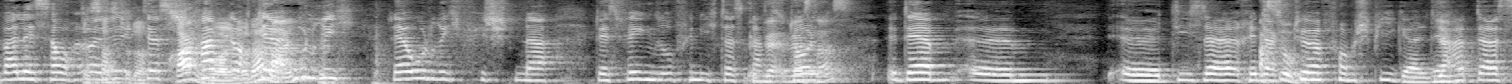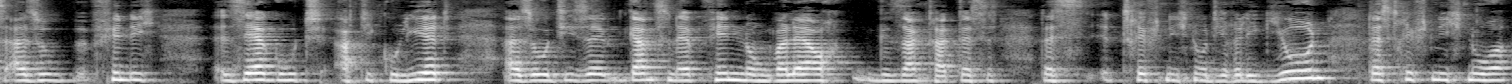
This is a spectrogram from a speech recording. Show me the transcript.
weil es auch, Das hast du doch das fragen schreibt wollen, auch oder? der Nein. Ulrich, der Ulrich Fischner. Deswegen so finde ich das ganz Wer- wer toll. ist das? Der, ähm, äh, dieser Redakteur vom Spiegel, der Ja. hat das, also finde ich, sehr gut artikuliert. Also diese ganzen Empfindungen, weil er auch gesagt hat, das, ist- das trifft nicht nur die Religion, das trifft nicht nur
